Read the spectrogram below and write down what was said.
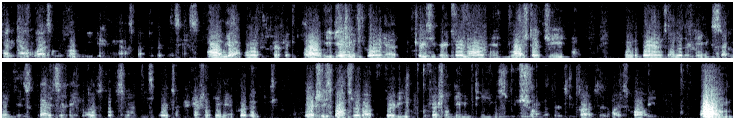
plan to capitalize on the growing e-gaming aspect of their business? Um, yeah, well, perfect. Um, e-gaming is growing at crazy rates right now, and Logitech G, one of the brands under their gaming segment, is that is their main goal, is focusing on esports and professional gaming equipment. They actually sponsor about 30 professional gaming teams, showing that their products are the highest quality. Um,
